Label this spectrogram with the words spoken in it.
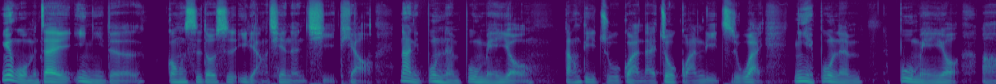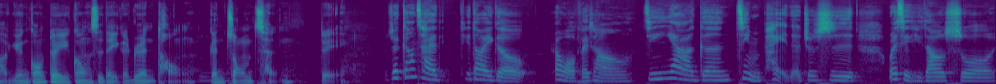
因为我们在印尼的公司都是一两千人起跳，那你不能不没有。当地主管来做管理之外，你也不能不没有啊、呃、员工对于公司的一个认同跟忠诚。对，我觉得刚才提到一个。让我非常惊讶跟敬佩的，就是威斯提到说，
